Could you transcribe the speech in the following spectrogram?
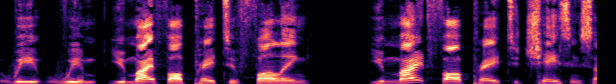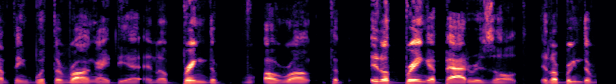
we we you might fall prey to falling you might fall prey to chasing something with the wrong idea and it'll bring the a wrong the, it'll bring a bad result. It'll bring the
